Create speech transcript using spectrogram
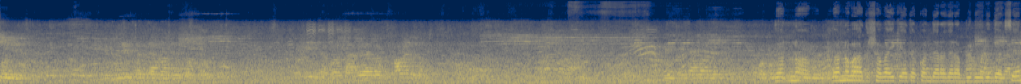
করি ধন্যবাদ সবাইকে এতক্ষণ যারা যারা ভিডিওটি দেখছেন,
